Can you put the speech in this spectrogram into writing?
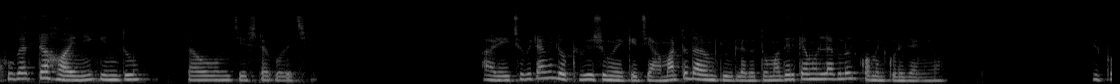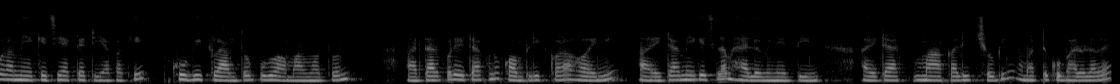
খুব একটা হয়নি, কিন্তু তাও আমি চেষ্টা করেছি। আর এই ছবিটা আমি লক্ষ্মী পুজোর সময় এঁকেছি। আমার তো দারুণ কিউট লাগে। তোমাদের কেমন লাগল কমেন্ট করে জানিও। এরপর আমি এঁকেছি একটা টিয়া পাখি। খুবই ক্লান্ত, পুরো আমার মতন। আর তারপরে এটা এখনও কমপ্লিট করা হয়নি। আর এটা আমি এঁকেছিলাম হ্যালোউইনের দিন। আর এটা এক মা কালীর ছবি, আমার তো খুব ভালো লাগে।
